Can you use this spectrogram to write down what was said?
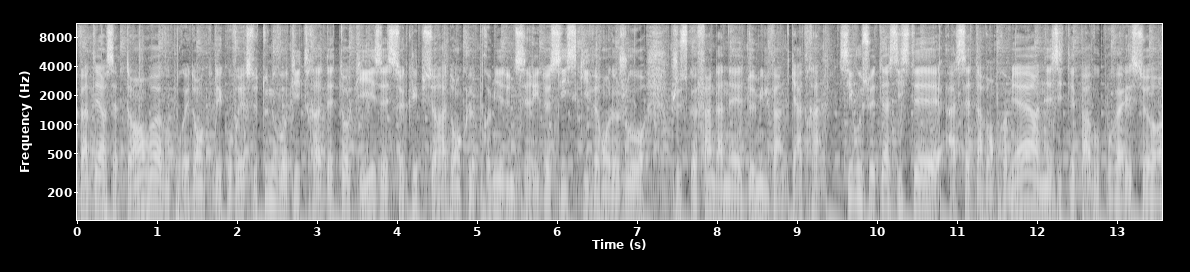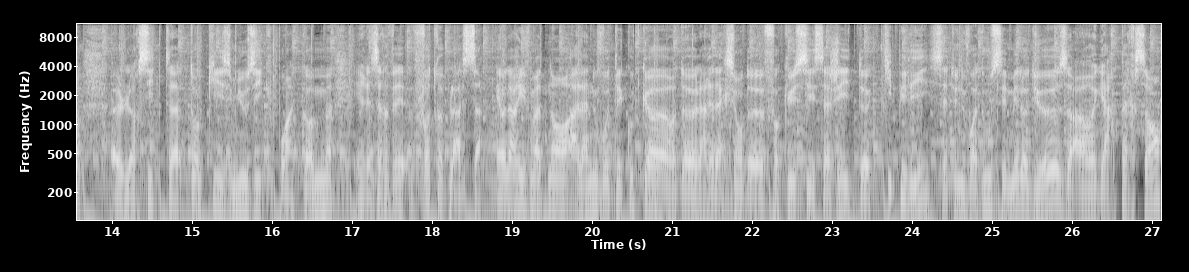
21 septembre. Vous pourrez donc découvrir ce tout nouveau titre des Talkies. Et ce clip sera donc le premier d'une série de six qui verront le jour jusqu'à fin d'année 2024. Si vous souhaitez assister à cette avant-première, n'hésitez pas, vous pouvez aller sur euh, leur site talkiesmusic.com et réserver votre place. Et on arrive maintenant à la nouveauté coup de cœur de la rédaction de Focus. Il s'agit de Kipili. C'est une voix douce et mélodieuse, un regard perçant,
